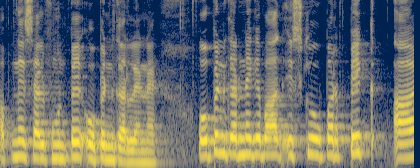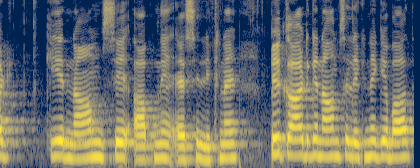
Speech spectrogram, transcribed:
अपने सेल फ़ोन पे ओपन कर लेना है। ओपन करने के बाद इसके ऊपर पिक आर्ट के नाम से आपने ऐसे लिखना है। पे कार्ड के नाम से लिखने के बाद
